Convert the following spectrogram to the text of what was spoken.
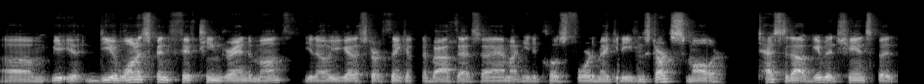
um, you, you, do you want to spend 15 grand a month? You know you got to start thinking about that say i might need to close four to make it even. Start smaller. Test it out. Give it a chance. But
